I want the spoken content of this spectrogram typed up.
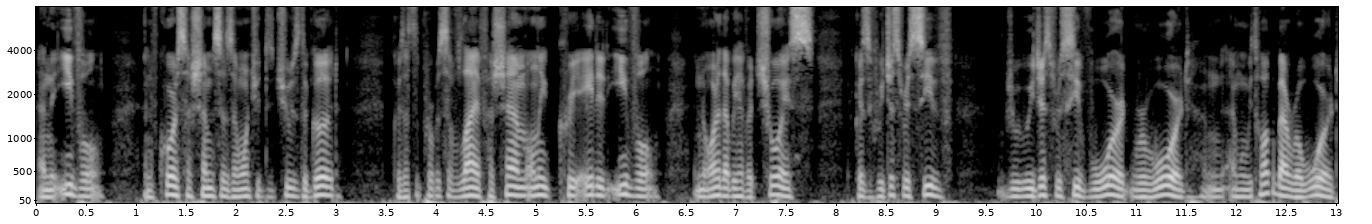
and the evil. And of course, Hashem says, I want you to choose the good, because that's the purpose of life. Hashem only created evil in order that we have a choice, because if we just receive, we just receive reward, reward. And, and when we talk about reward,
